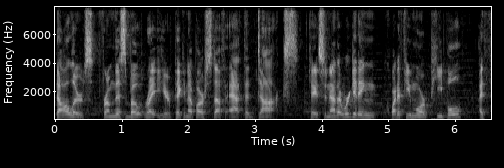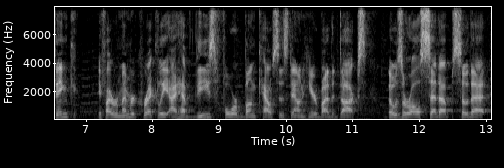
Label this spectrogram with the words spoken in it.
dollars from this boat right here, picking up our stuff at the docks. Okay, so now that we're getting quite a few more people, I think if I remember correctly, I have these four bunkhouses down here by the docks. Those are all set up so that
